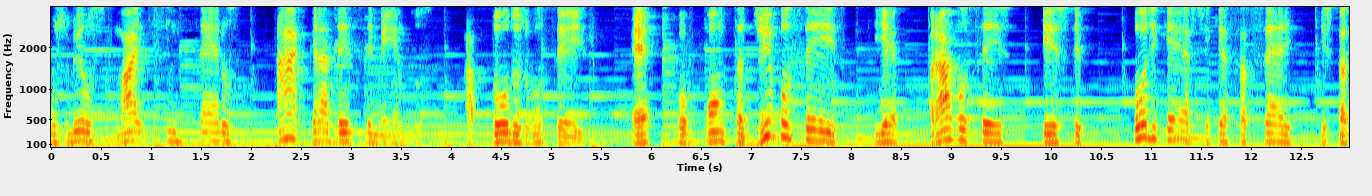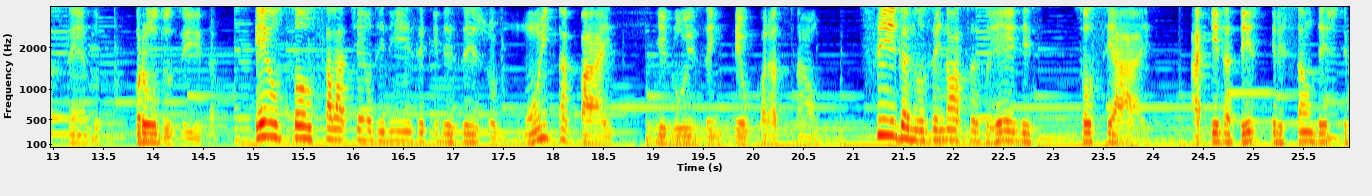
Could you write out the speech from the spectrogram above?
Os meus mais sinceros agradecimentos a todos vocês. É por conta de vocês e é para vocês este podcast, que essa série está sendo produzida. Eu sou Salatiel Diniz e te desejo muita paz e luz em teu coração. Siga-nos em nossas redes sociais. Aqui na descrição deste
